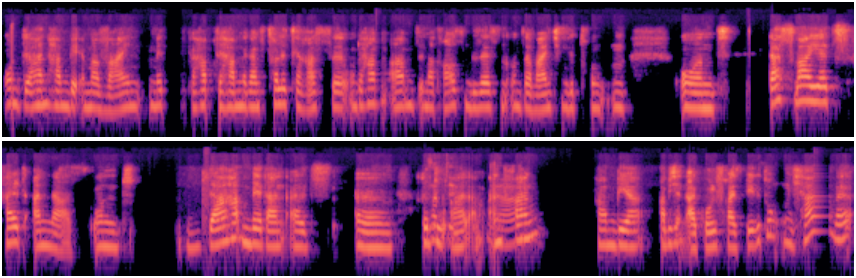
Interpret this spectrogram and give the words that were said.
und dann haben wir immer Wein mitgehabt. Wir haben eine ganz tolle Terrasse und wir haben abends immer draußen gesessen, unser Weinchen getrunken. Und das war jetzt halt anders. Und da haben wir dann als äh, Ritual am Anfang, ja. haben wir, habe ich ein alkoholfreies Bier getrunken. Ich habe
